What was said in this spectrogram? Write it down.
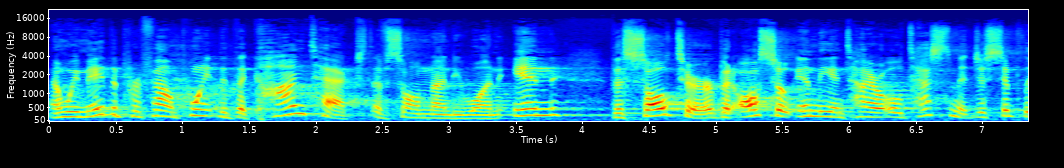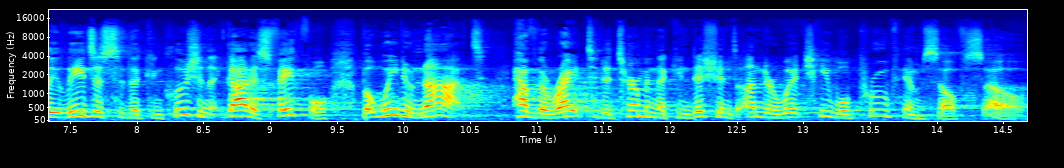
And we made the profound point that the context of Psalm 91 in the Psalter, but also in the entire Old Testament, just simply leads us to the conclusion that God is faithful, but we do not have the right to determine the conditions under which he will prove himself so.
